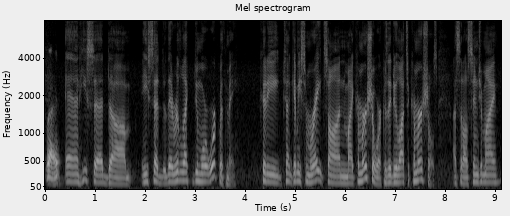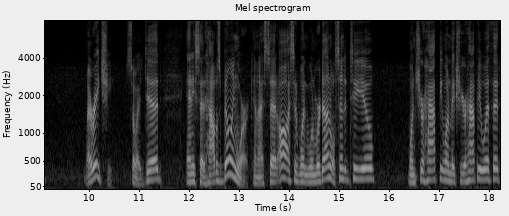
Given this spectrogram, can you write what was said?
Right. And he said um, he said they really like to do more work with me. Could he t- give me some rates on my commercial work because they do lots of commercials? I said I'll send you my my rate sheet. So I did. And he said, "How does billing work?" And I said, "Oh, I said when when we're done, we'll send it to you. Once you're happy, want to make sure you're happy with it."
